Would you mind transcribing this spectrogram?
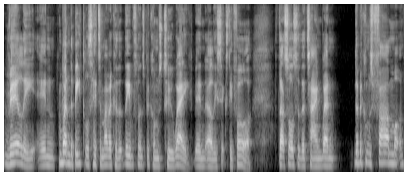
really in when the Beatles hit America that the influence becomes two way in early '64. That's also the time when there becomes far more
